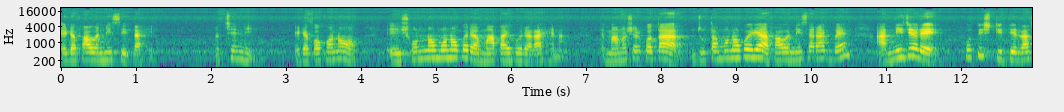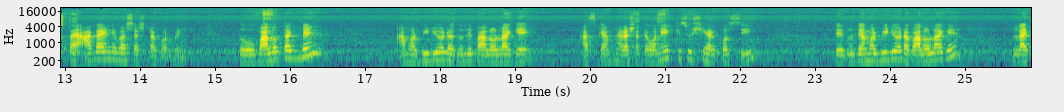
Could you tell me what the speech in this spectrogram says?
এটা পাওয়ার নিচেই তাহে বুঝছেন নি? এটা কখনো এই শূন্য মনে করে মাথায় করে রাখে না। মানুষের কথা জুতা মনে করিয়া পাওয়ার নিচে রাখবেন আর নিজেরে প্রতিষ্ঠিতির রাস্তায় আগায় নেবার চেষ্টা করবেন। তো ভালো থাকবেন। আমার ভিডিওটা যদি ভালো লাগে, আজকে আপনারা সাথে অনেক কিছু শেয়ার করছি। তো যদি আমার ভিডিওটা ভালো লাগে লাইক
